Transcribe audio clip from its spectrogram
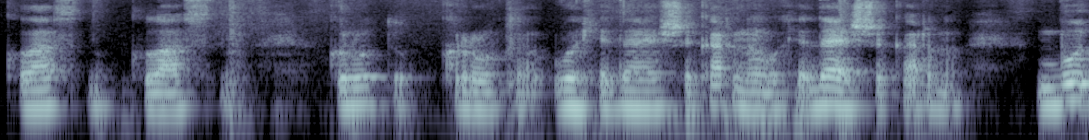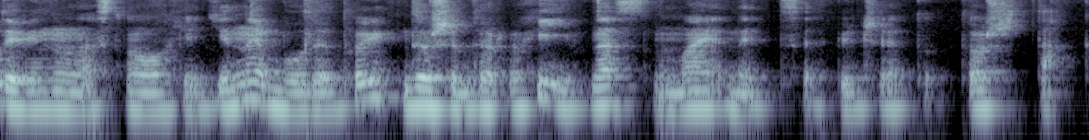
Класно, класно, круто, круто. Виглядає шикарно, виглядає шикарно. Буде він у нас на огляді, не буде, бо він дуже дорогий, і в нас немає на це бюджету. Тож так.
